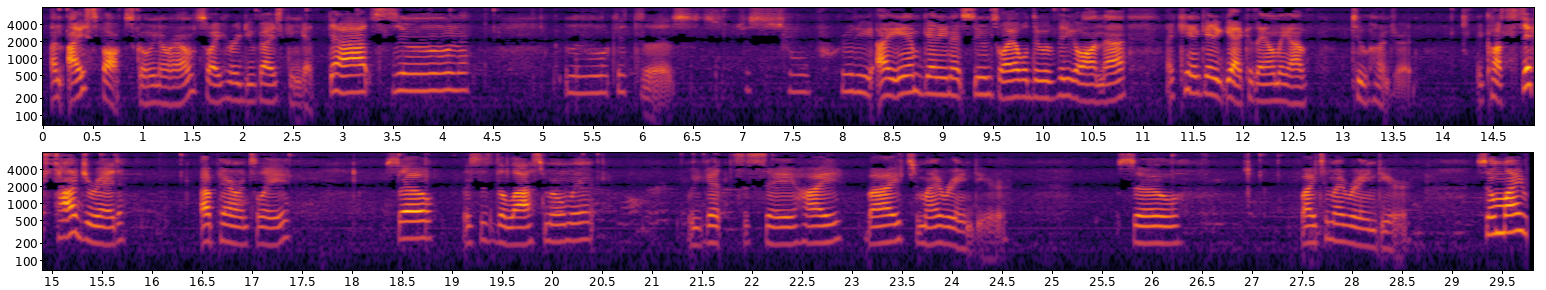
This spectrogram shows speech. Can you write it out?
an ice fox going around, so I heard you guys can get that soon. And look at this. It's just so pretty. I am getting it soon, so I will do a video on that. I can't get it yet because I only have 200. It costs 600 apparently. So, this is the last moment we get to say hi, bye to my reindeer. So, bye to my reindeer. So my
